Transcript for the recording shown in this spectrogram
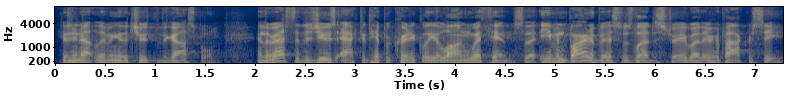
Because you're not living in the truth of the gospel. And the rest of the Jews acted hypocritically along with him, so that even Barnabas was led astray by their hypocrisy.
